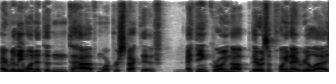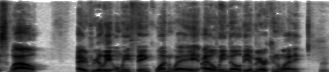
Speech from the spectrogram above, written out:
I really wanted them to have more perspective. Mm-hmm. I think growing up, there was a point I realized, wow, I really only think one way. I only know the American way. Mm.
